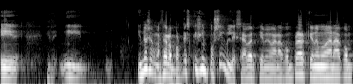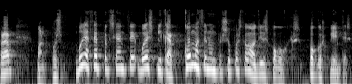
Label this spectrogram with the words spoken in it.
Y, y, y, no sé cómo hacerlo, porque es que es imposible saber qué me van a comprar, qué no me van a comprar. Bueno, pues voy a hacer precisamente, voy a explicar cómo hacer un presupuesto cuando tienes pocos, pocos clientes,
